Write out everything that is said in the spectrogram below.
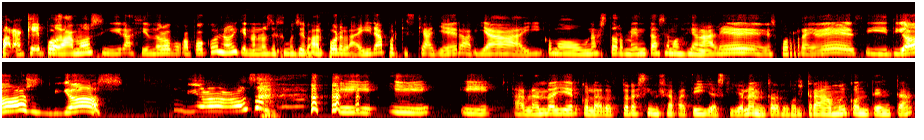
para que podamos ir haciéndolo poco a poco, ¿no? Y que no nos dejemos llevar por la ira, porque es que ayer había ahí como unas tormentas emocionales por redes y Dios, Dios, Dios. Y, y, hablando ayer con la doctora sin zapatillas, que yo la encontraba muy contenta,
